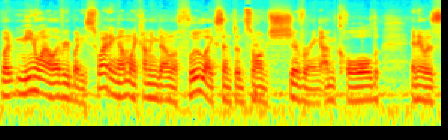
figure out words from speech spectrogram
But meanwhile everybody's sweating. I'm like coming down with flu-like symptoms so i'm shivering. I'm cold. And it was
